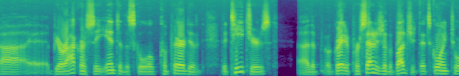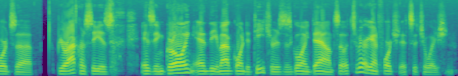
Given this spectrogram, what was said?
uh, bureaucracy into the school compared to the teachers. Uh, the greater percentage of the budget that's going towards bureaucracy is is in growing, and the amount going to teachers is going down. So it's a very unfortunate situation.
